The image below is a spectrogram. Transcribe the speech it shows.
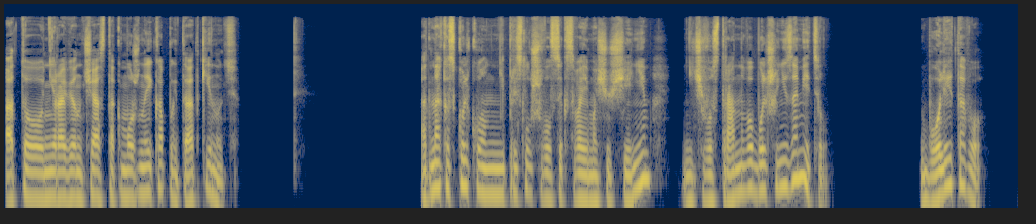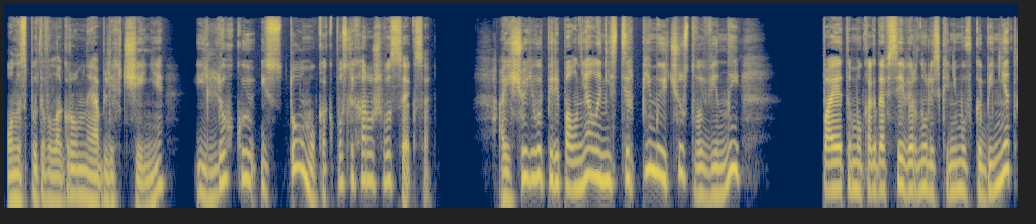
«А то не равен час так можно и копыта откинуть». Однако, сколько он не прислушивался к своим ощущениям, ничего странного больше не заметил. Более того, он испытывал огромное облегчение — и легкую истому, как после хорошего секса. А еще его переполняло нестерпимое чувство вины, поэтому, когда все вернулись к нему в кабинет,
